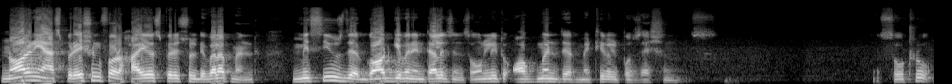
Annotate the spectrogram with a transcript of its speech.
nor any aspiration for higher spiritual development misuse their God given intelligence only to augment their material possessions. So true.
